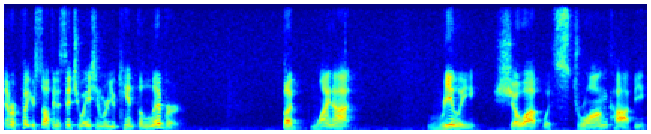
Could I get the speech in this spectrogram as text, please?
never put yourself in a situation where you can't deliver. But why not really show up with strong copy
